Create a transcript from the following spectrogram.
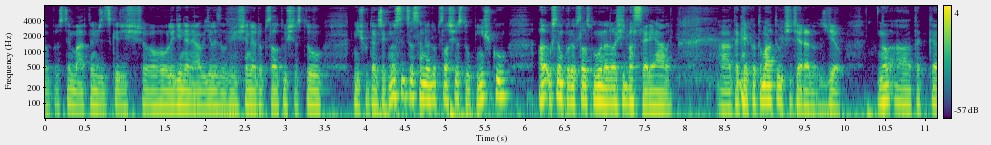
uh, prostě Martin vždycky, když ho lidi nenáviděli za to, že ještě nedopsal tu šestou knížku, tak řekl, no sice jsem nedopsal šestou knížku, ale už jsem podepsal smlouvu na další dva seriály. A tak jako to máte určitě radost, že jo? No a tak eh,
